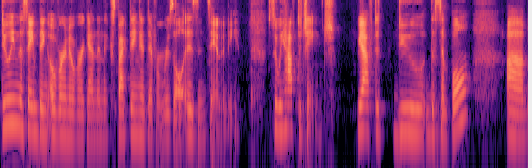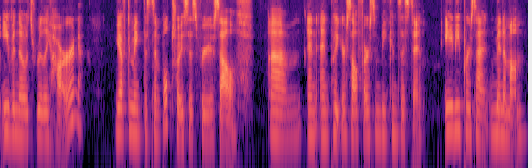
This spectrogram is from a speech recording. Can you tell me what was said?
doing the same thing over and over again and expecting a different result is insanity. So we have to change. We have to do the simple, um, even though it's really hard. You have to make the simple choices for yourself um, and and put yourself first and be consistent. Eighty percent minimum.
